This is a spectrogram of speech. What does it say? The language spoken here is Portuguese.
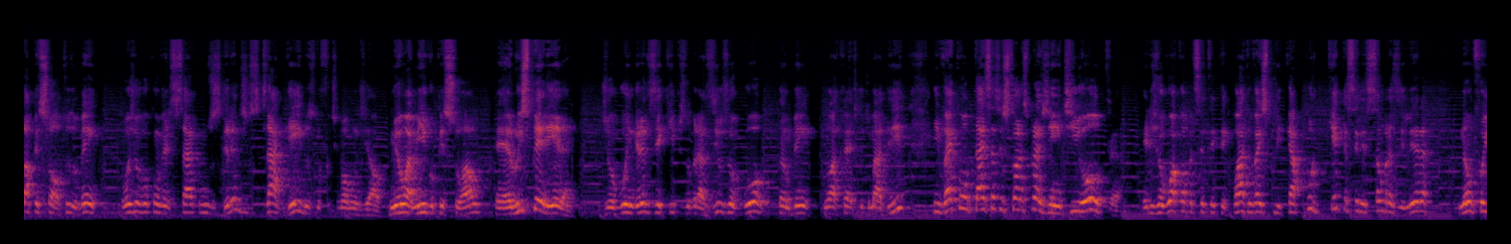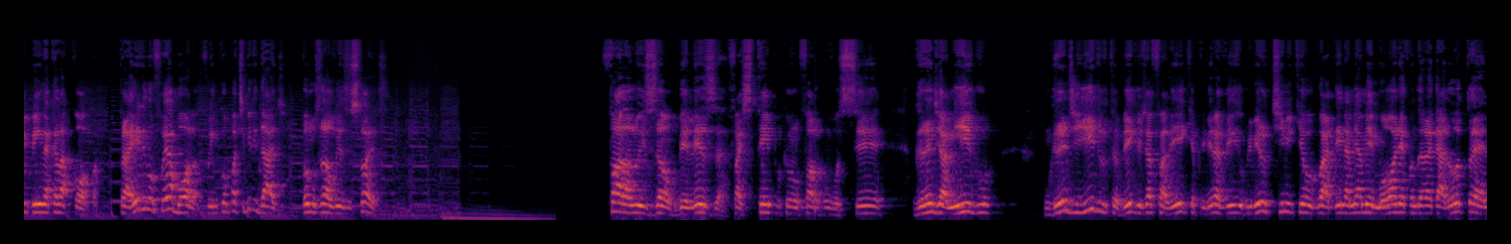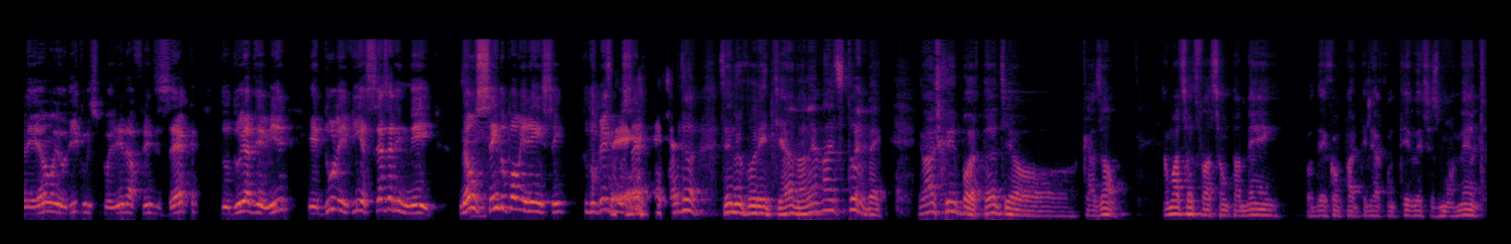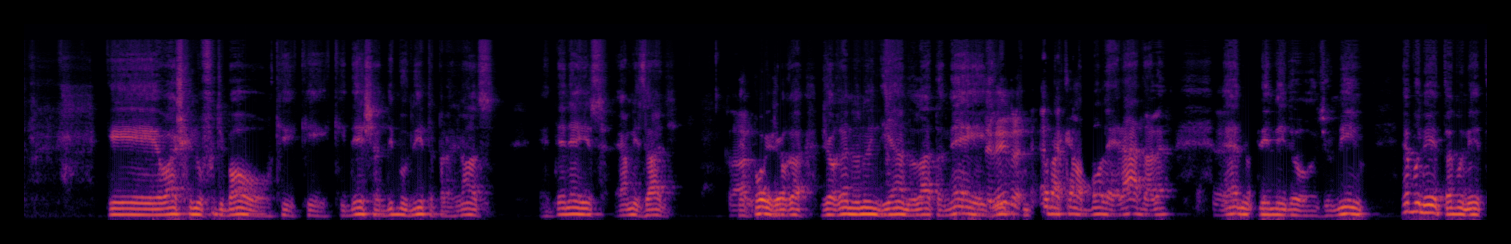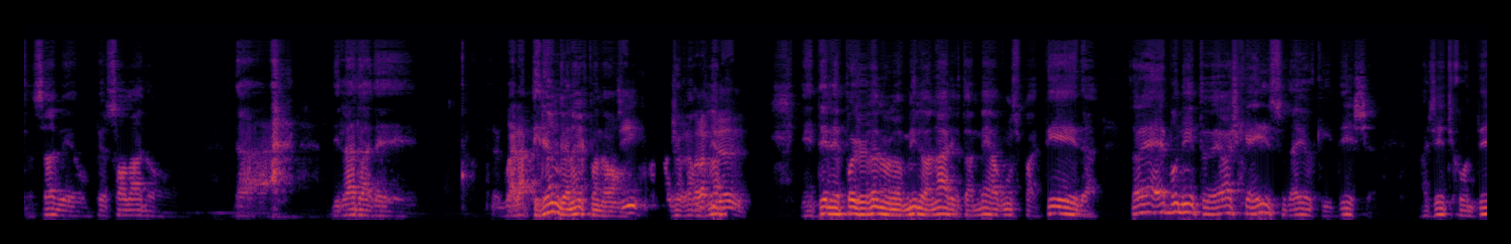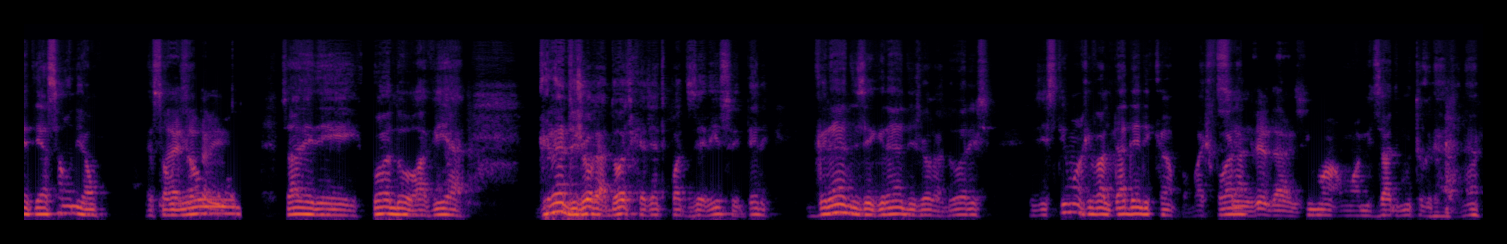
Olá pessoal, tudo bem? Hoje eu vou conversar com um dos grandes zagueiros do futebol mundial. Meu amigo pessoal é Luiz Pereira. Jogou em grandes equipes do Brasil, jogou também no Atlético de Madrid e vai contar essas histórias pra gente. E outra, ele jogou a Copa de 74 e vai explicar por que, que a seleção brasileira não foi bem naquela Copa. Para ele não foi a bola, foi incompatibilidade. Vamos lá ouvir as histórias? Fala Luizão, beleza? Faz tempo que eu não falo com você grande amigo, um grande ídolo também, que eu já falei, que a primeira vez, o primeiro time que eu guardei na minha memória quando eu era garoto é Leão, Eurico, Luiz Pereira, Fred Zeca, Dudu e Ademir, Edu Leivinha, César e Ney. Não sendo palmeirense, hein? Tudo bem com você? Sendo, sendo corintiano, né? Mas tudo bem. Eu acho que o importante, o Casão, é uma satisfação também poder compartilhar contigo esses momentos que eu acho que no futebol que, que, que deixa de bonito para nós, entende? É isso, é amizade. Claro. Depois joga, jogando no Indiano lá também, Você lembra? toda aquela boleirada, né? É. é. no time do Juninho. É bonito, é bonito, sabe? O pessoal lá no, da, de lá da de Guarapiranga, né? Quando, Sim, jogava Guarapiranga. Lá. E depois jogando no Milionário também, algumas partidas. É, é bonito, eu acho que é isso daí o que deixa a gente contente, é essa união. Essa é, união, exatamente. sabe, de quando havia grandes jogadores, que a gente pode dizer isso, entende? Grandes e grandes jogadores. Existia uma rivalidade dentro de campo, mas fora Sim, verdade. Uma, uma amizade muito grande, né?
